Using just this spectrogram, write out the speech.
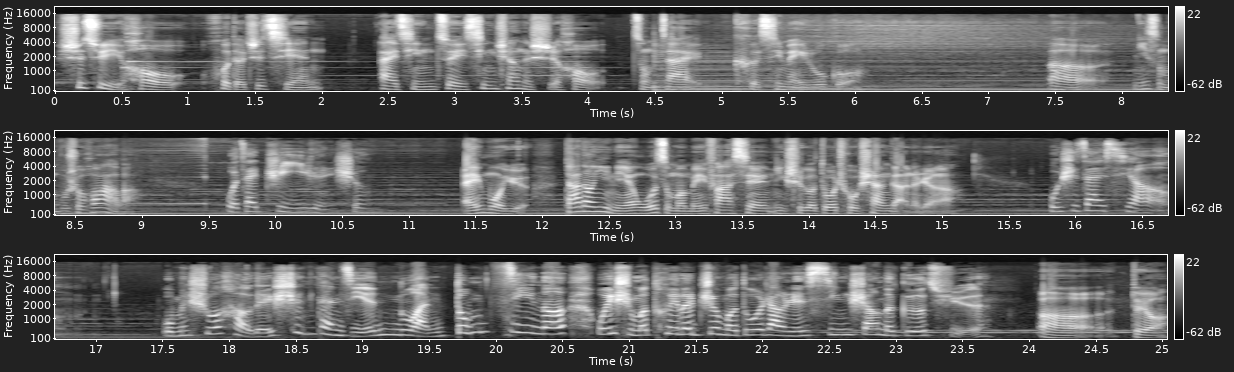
失去以后，获得之前，爱情最心伤的时候，总在可惜没如果。呃，你怎么不说话了？我在质疑人生。哎，墨雨，搭档一年，我怎么没发现你是个多愁善感的人啊？我是在想，我们说好的圣诞节暖冬季呢？为什么推了这么多让人心伤的歌曲？呃，对哦，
